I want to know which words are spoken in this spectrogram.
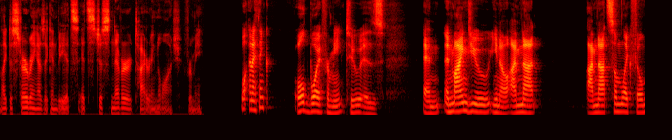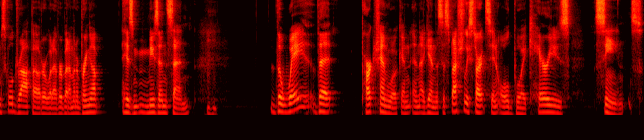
like disturbing as it can be, it's it's just never tiring to watch for me. Well, and I think Old Boy for me too is and and mind you, you know, I'm not I'm not some like film school dropout or whatever, but I'm going to bring up his mise en scène. Mm-hmm. The way that Park Chan Wook, and, and again, this especially starts in Old Boy, carries scenes.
